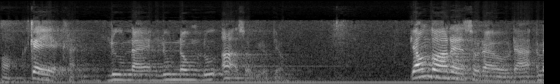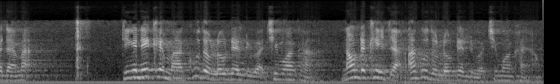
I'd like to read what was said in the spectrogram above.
ဟောအကဲ့ရဲ့ခံလူနိုင်လူနုံလူအဆိုပြီးတော့ ပြောပြောင်းသွားတယ်ဆိုတာကိုဒါအမတန်မှဒီကနေ့ခေတ်မှာကုသိုလ်လုပ်တဲ့လူကချီးမွမ်းခံနောက်တစ်ခေတ်ကျအကုသိုလ်လုပ်တဲ့လူကချီးမွမ်းခံအောင်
